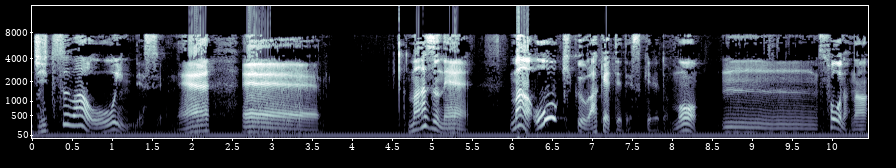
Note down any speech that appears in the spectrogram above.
実は多いんですよね。えー、まずね、まあ大きく分けてですけれども、うーん、そうだな。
